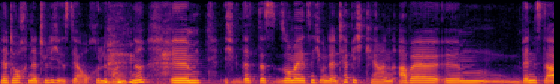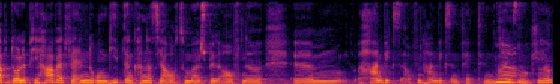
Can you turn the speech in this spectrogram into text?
Na doch, natürlich ist der auch relevant. ne? ähm, ich, das, das soll man jetzt nicht unter den Teppich kehren, aber ähm, wenn es da dolle pH-Wertveränderungen gibt, dann kann das ja auch zum Beispiel auf, eine, ähm, Harnwegs, auf einen Harnwegsinfekt hinweisen. Ja, okay. ne?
